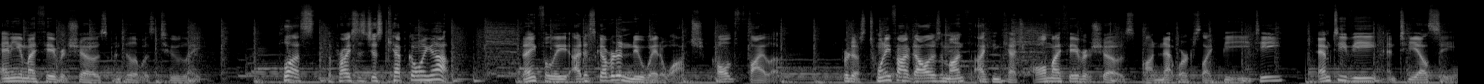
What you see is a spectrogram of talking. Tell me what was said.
any of my favorite shows until it was too late. Plus, the prices just kept going up. Thankfully, I discovered a new way to watch called Philo. For just $25 a month, I can catch all my favorite shows on networks like BET, MTV, and TLC.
